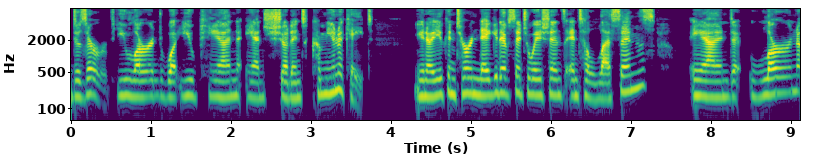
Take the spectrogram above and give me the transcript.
deserve. You learned what you can and shouldn't communicate. You know, you can turn negative situations into lessons and learn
